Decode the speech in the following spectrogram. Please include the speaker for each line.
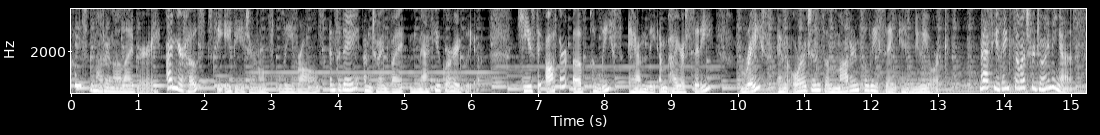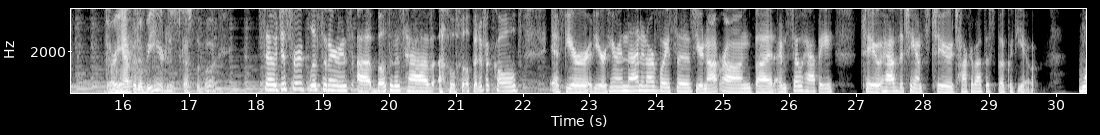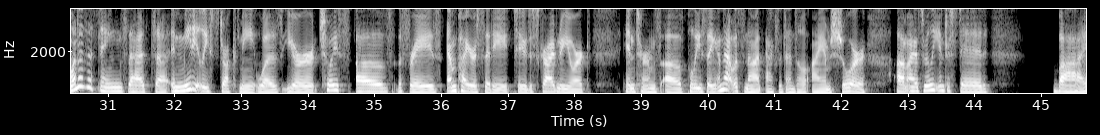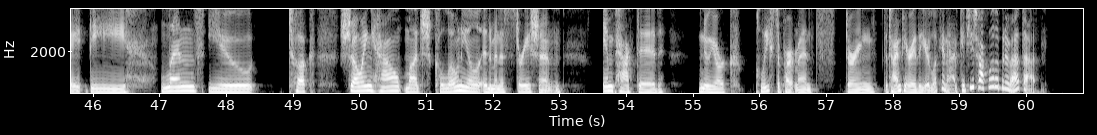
Speaker 1: Welcome to the Modern Law Library. I'm your host, the ABA Journal's Lee Rawles, and today I'm joined by Matthew Guariglia. He's the author of Police and the Empire City Race and the Origins of Modern Policing in New York. Matthew, thanks so much for joining us.
Speaker 2: Very happy to be here to discuss the book.
Speaker 1: So, just for listeners, uh, both of us have a little bit of a cold. If you're if you're hearing that in our voices, you're not wrong. But I'm so happy to have the chance to talk about this book with you. One of the things that uh, immediately struck me was your choice of the phrase Empire City to describe New York in terms of policing. And that was not accidental, I am sure. Um, I was really interested by the lens you took showing how much colonial administration impacted New York police departments during the time period that you're looking at. Could you talk a little bit about that?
